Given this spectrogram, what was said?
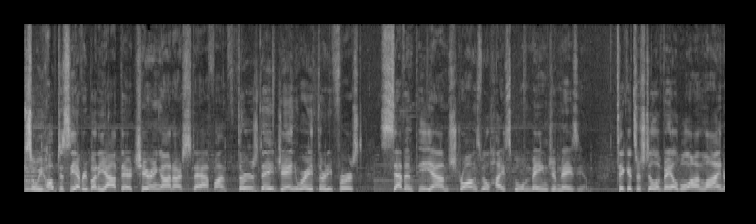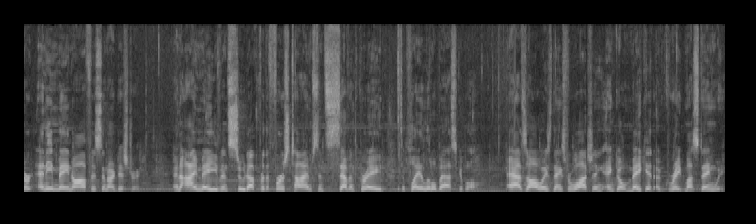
So we hope to see everybody out there cheering on our staff on Thursday, January 31st, 7 p.m., Strongsville High School main gymnasium. Tickets are still available online or any main office in our district. And I may even suit up for the first time since seventh grade to play a little basketball. As always, thanks for watching and go make it a great Mustang week.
